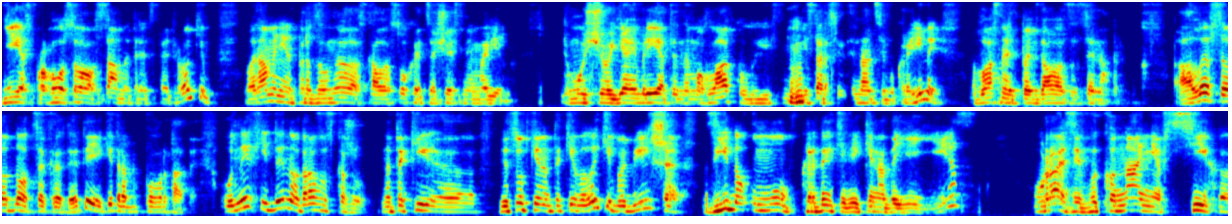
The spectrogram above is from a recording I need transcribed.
ЄС проголосував саме 35 років, вона мені передзвонила, сказала: слухай, це щось неймовірне. Тому що я і мріяти не могла, коли. Міністерство фінансів України власне відповідало за цей напрямок. Але все одно це кредити, які треба повертати. У них єдине одразу скажу: не такі е, відсотки не такі великі, бо більше згідно умов кредитів, які надає ЄС, у разі виконання всіх, е,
